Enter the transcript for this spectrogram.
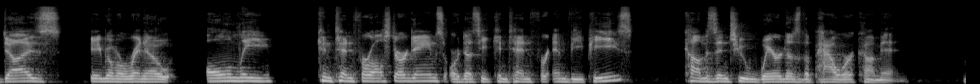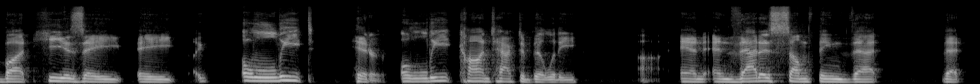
does Gabriel Moreno only contend for all star games or does he contend for MVPs comes into where does the power come in? But he is a, a, a elite hitter, elite contact ability. Uh, and and that is something that that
